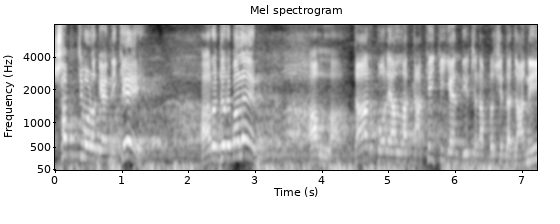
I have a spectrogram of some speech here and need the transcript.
সবচেয়ে বড় জ্ঞানী কে? আরও জোরে বলেন। আল্লাহ। তারপরে আল্লাহ কাকে কি জ্ঞান দিয়েছেন আমরা সেটা জানি।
